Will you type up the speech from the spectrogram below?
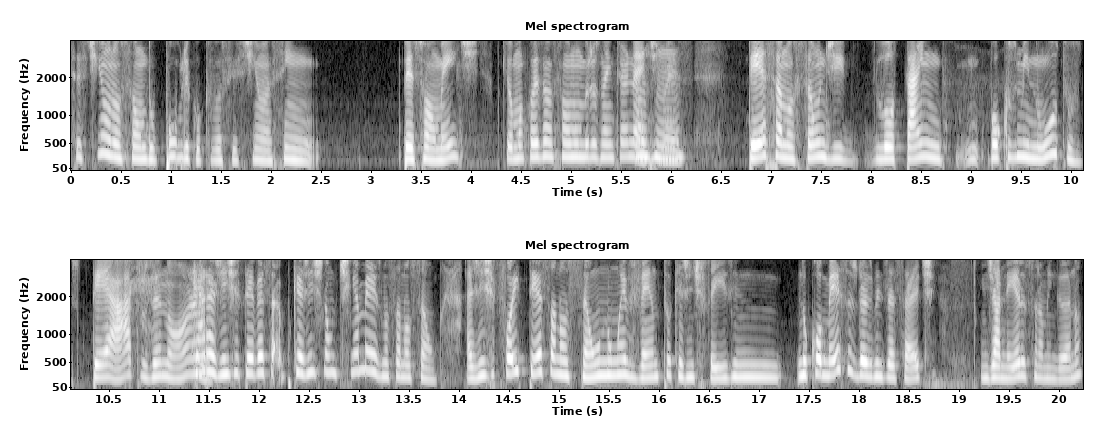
Vocês tinham noção do público que vocês tinham, assim, pessoalmente? Porque uma coisa são números na internet, Uhum. mas ter essa noção de lotar em em poucos minutos teatros enormes. Cara, a gente teve essa. Porque a gente não tinha mesmo essa noção. A gente foi ter essa noção num evento que a gente fez em- no começo de 2017, em janeiro, se não me engano,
